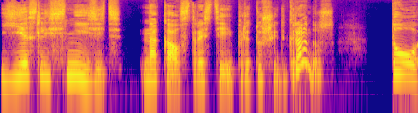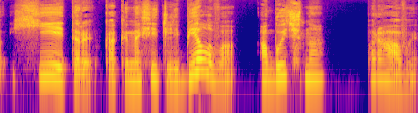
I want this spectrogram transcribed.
Если снизить накал страстей и притушить градус, то хейтеры, как и носители белого, обычно правы.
